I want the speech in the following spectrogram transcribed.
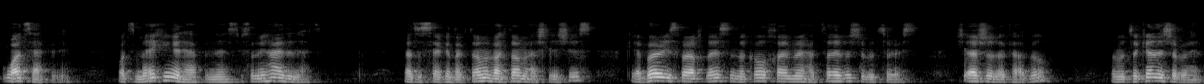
what's happening. What's making it happen is something higher than that. That's the second hakdama. Hakdama ashlishis ki abari yisbarach nes in the kol chaymer hatayiv shebetzuris she'efshel lekabil v'mutaken shabahem.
